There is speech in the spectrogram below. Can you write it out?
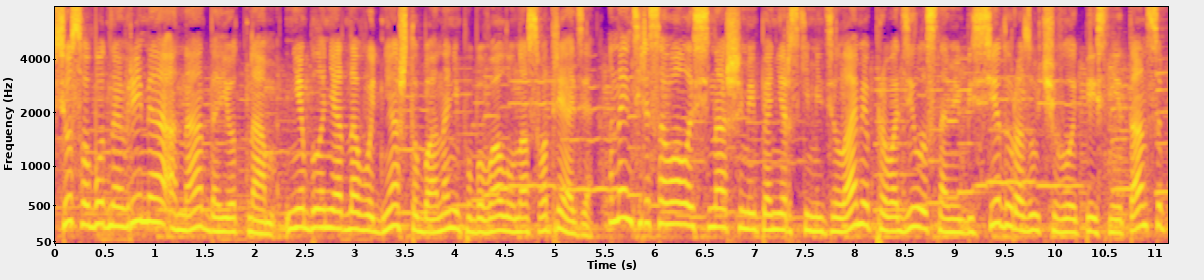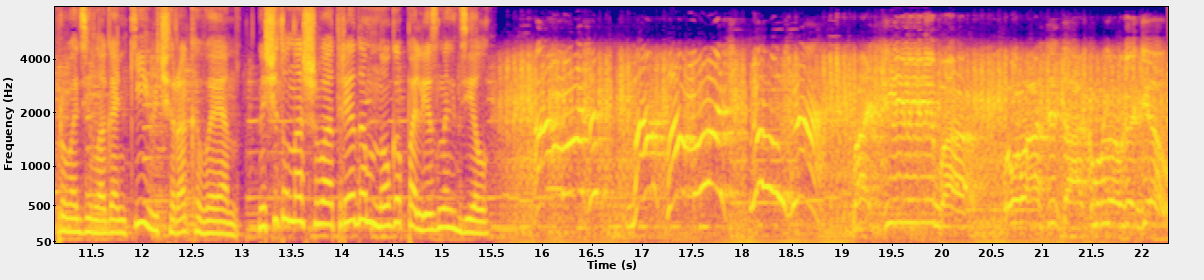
Все свободное время она отдает нам. Не было ни одного дня, чтобы она не побывала у нас в отряде. Она интересовалась нашими пионерскими делами, проводила с нами беседу, разучивала песни и танцы, проводила огоньки и вечера КВН. На счету нашего отряда много полезных дел. Спасибо! У вас и так много дел.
